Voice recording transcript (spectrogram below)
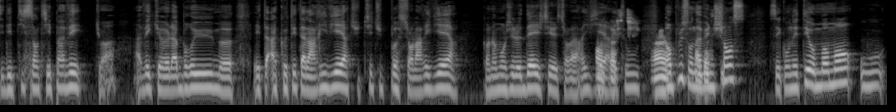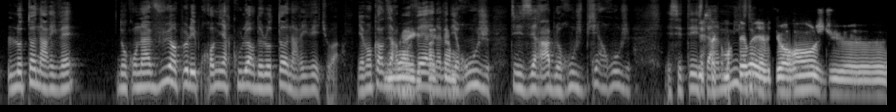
des petits sentiers pavés, tu vois, avec euh, la brume. et à côté t'as la rivière. Tu, tu sais, tu te poses sur la rivière. Quand on a mangé le déj, tu sais, sur la rivière et tout. En plus, on avait une chance, c'est qu'on était au moment où l'automne arrivait. Donc on a vu un peu les premières couleurs de l'automne arriver, tu vois. Il y avait encore des arbres Ouais, verts, il y en avait des rouges, tu sais, les érables rouges, bien rouges. Et c'était un mix de- ouais, il y avait du orange, du. euh,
